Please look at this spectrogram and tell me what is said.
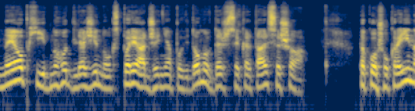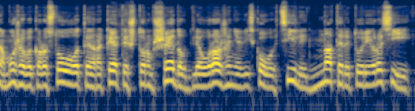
необхідного для жінок спорядження, повідомив держсекретар США. Також Україна може використовувати ракети Storm Shadow для ураження військових цілей на території Росії,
